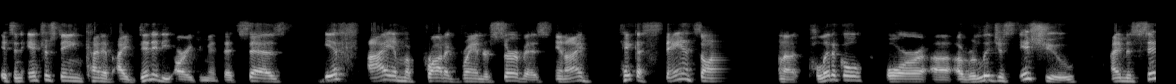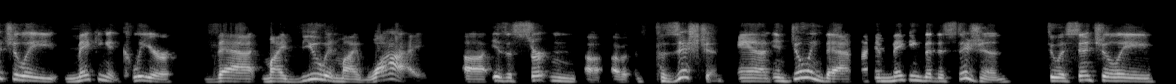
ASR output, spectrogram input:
it's an interesting kind of identity argument that says if I am a product, brand, or service and I take a stance on, on a political or a, a religious issue, I'm essentially making it clear that my view and my why uh, is a certain uh, position. And in doing that, I am making the decision to essentially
